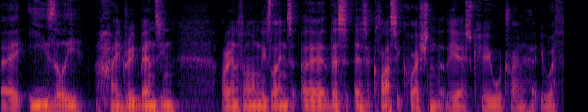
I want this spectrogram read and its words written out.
uh, easily hydrate benzene or anything along these lines. Uh, this is a classic question that the SQA will try and hit you with.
